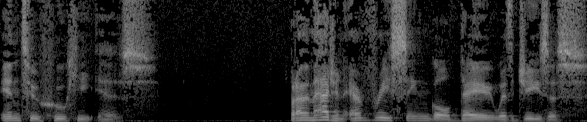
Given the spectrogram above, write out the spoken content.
into who he is. But I imagine every single day with Jesus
